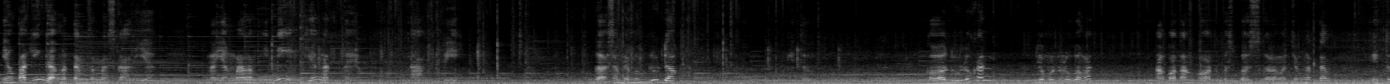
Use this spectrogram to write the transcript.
yang pagi nggak ngetem sama sekali ya. Nah yang malam ini dia ngetem tapi nggak sampai membludak. Gitu. Kalau dulu kan zaman dulu banget angkot-angkot bus-bus segala macam ngetem itu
